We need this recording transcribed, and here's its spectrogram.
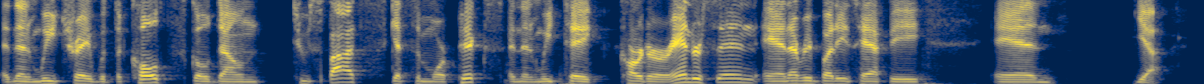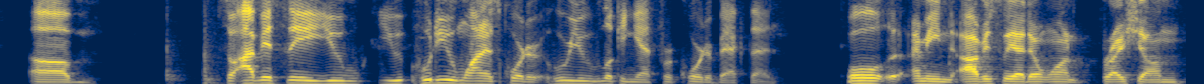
and then we trade with the Colts, go down two spots, get some more picks, and then we take Carter Anderson, and everybody's happy. And yeah, um, so obviously you you who do you want as quarter? Who are you looking at for quarterback then? Well, I mean, obviously, I don't want Bryce Young.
